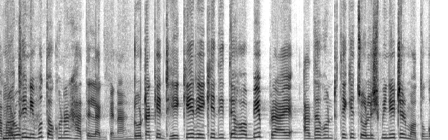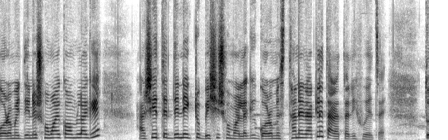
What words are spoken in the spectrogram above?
আবার মথে নিব তখন আর হাতে লাগবে না। ডোটাকে ঢেকে রেখে দিতে হবে প্রায় আধা ঘণ্টা থেকে চল্লিশ মিনিটের মতো। গরমের দিনে সময় কম লাগে আর শীতের দিনে একটু বেশি সময় লাগে। গরম স্থানে রাখলে তাড়াতাড়ি হয়ে যায়। তো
